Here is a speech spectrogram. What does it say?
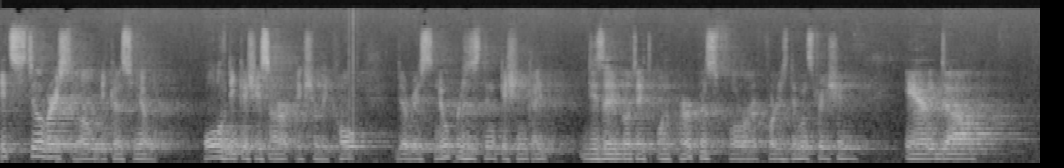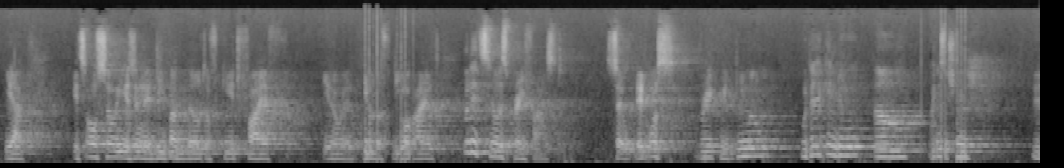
it's still very slow because you know all of the caches are actually cold. There is no persistent caching. I disabled it on purpose for, for this demonstration. And uh, yeah, it's also using a debug build of Qt 5, you know, a build of demo client, but it still is very fast. So it was very quick demo. What I can do, um, I can search, yeah,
